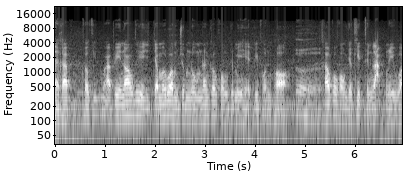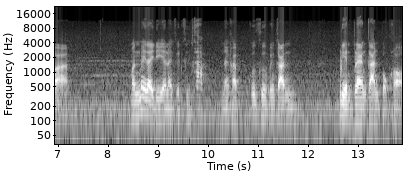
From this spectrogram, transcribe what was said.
นะครับ ก็คิดว่าพี่น้องที่จะมาร่วมชุมนุมนั้นก็คงจะมีเหตุมีผลพอ อืมเขาก็คงจะคิดถึงหลักนี้ว่า มันไม่ได้ดีอะไรเกิดขึ้น ครับ นะครับ ก็คือเป็นการเปลี่ยนแปลงการปกครอง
